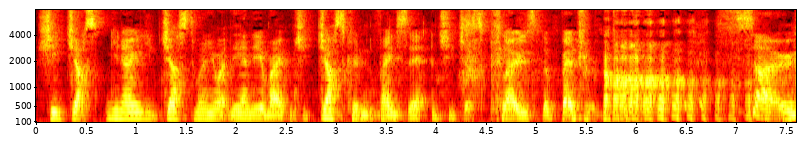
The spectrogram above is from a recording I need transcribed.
she just, you know, you just when you're at the end of your rope, and she just couldn't face it, and she just closed the bedroom door. so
